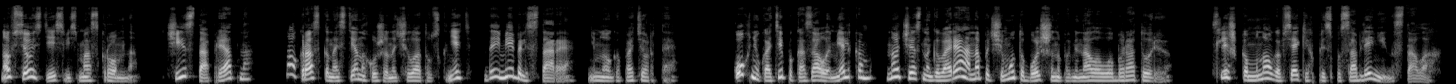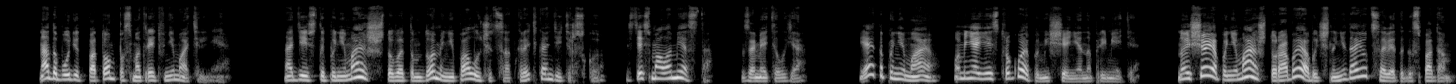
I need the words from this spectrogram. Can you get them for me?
Но все здесь весьма скромно. Чисто, опрятно, но краска на стенах уже начала тускнеть, да и мебель старая, немного потертая. Кухню Кати показала мельком, но, честно говоря, она почему-то больше напоминала лабораторию. Слишком много всяких приспособлений на столах. Надо будет потом посмотреть внимательнее. Надеюсь, ты понимаешь, что в этом доме не получится открыть кондитерскую. Здесь мало места, заметил я. Я это понимаю. У меня есть другое помещение на примете. Но еще я понимаю, что рабы обычно не дают советы господам.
